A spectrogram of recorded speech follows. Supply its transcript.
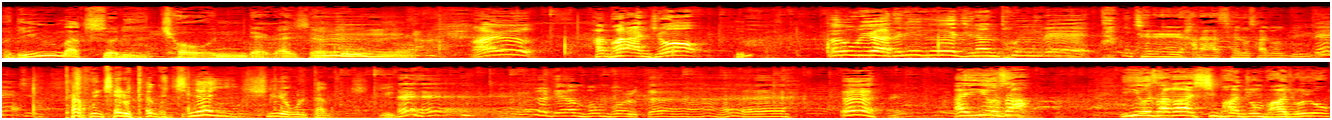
어디 음악 소리 좋은 데 가서 아유, 한 판 안 줘? 어, 우리 아들이 그 지난 토요일에 탁구채를 하나 새로 사줬는데 탁구채로 탁구치냐? 이 실력으로 탁구치지. 어디 한번 볼까? 에, 아, 이 여사, 이 여사가 심판 좀 봐줘요.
